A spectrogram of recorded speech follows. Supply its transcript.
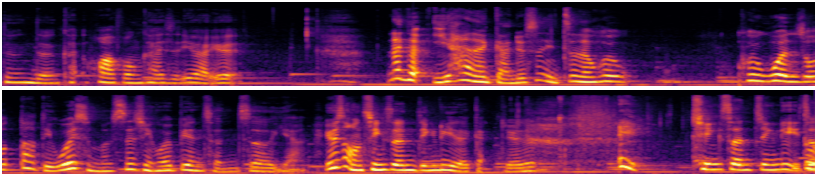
噔噔看画风开始越来越，那个遗憾的感觉是你真的会会问说，到底为什么事情会变成这样？有一种亲身经历的感觉，就哎、亲身经历这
